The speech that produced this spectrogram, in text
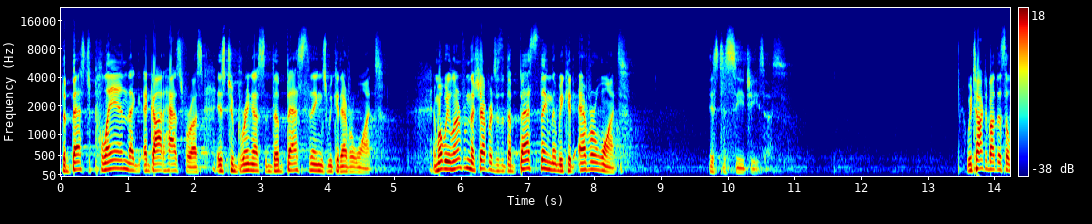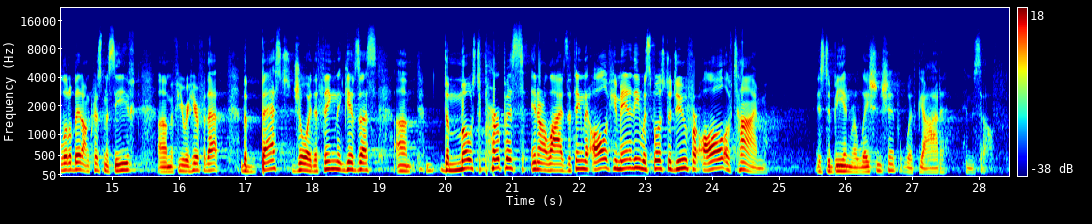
The best plan that God has for us is to bring us the best things we could ever want. And what we learn from the shepherds is that the best thing that we could ever want is to see Jesus. We talked about this a little bit on Christmas Eve, um, if you were here for that. The best joy, the thing that gives us um, the most purpose in our lives, the thing that all of humanity was supposed to do for all of time, is to be in relationship with God Himself.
